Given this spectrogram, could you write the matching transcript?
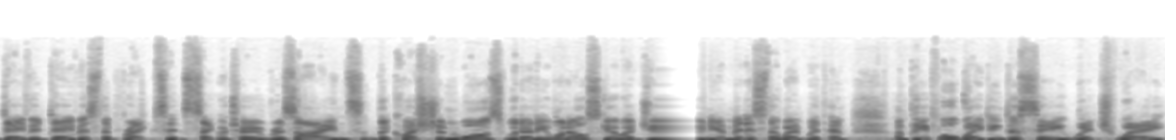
David Davis, the Brexit Secretary, resigns. The question was, would anyone else go? A junior minister went with him. And people were waiting to see which way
